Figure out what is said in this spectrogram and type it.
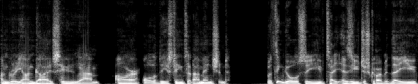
hungry young guys who um, are all of these things that I mentioned. But I think also you've taken, as you describe it there, you've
